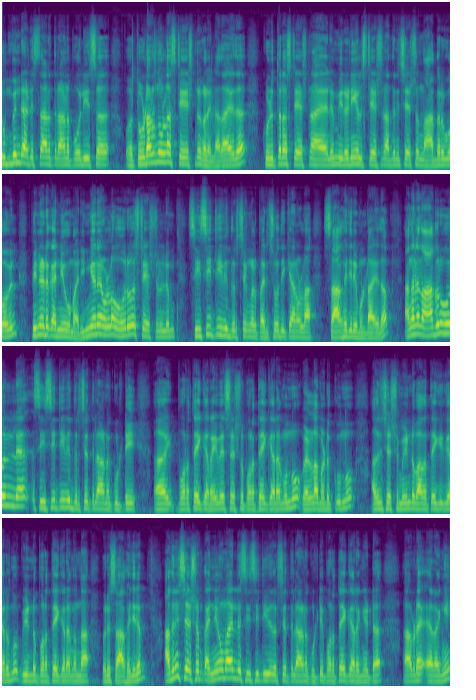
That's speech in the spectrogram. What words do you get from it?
തുമ്പിന്റെ അടിസ്ഥാനത്തിലാണ് പോലീസ് തുടർന്നുള്ള സ്റ്റേഷനുകളിൽ അതായത് കുഴുത്തറ സ്റ്റേഷനായാലും ഇരണിയൽ സ്റ്റേഷൻ അതിനുശേഷം നാഗർകോവിൽ പിന്നീട് കന്യാകുമാരി ഇങ്ങനെയുള്ള ഓരോ സ്റ്റേഷനിലും സി ദൃശ്യങ്ങൾ പരിശോധിക്കാനുള്ള സാഹചര്യമുണ്ടായത് അങ്ങനെ നാഗർകോവിലെ സി സി ടി വി ദൃശ്യത്തിലാണ് കുട്ടി പുറത്തേക്ക് റെയിൽവേ സ്റ്റേഷന് പുറത്തേക്ക് ഇറങ്ങുന്നു വെള്ളമെടുക്കുന്നു അതിനുശേഷം വീണ്ടും അകത്തേക്ക് കയറുന്നു വീണ്ടും പുറത്തേക്ക് ഇറങ്ങുന്ന ഒരു സാഹചര്യം. അതിനുശേഷം കന്യാകുമാരിയിലെ സി സി ടി വി ദൃശ്യത്തിലാണ് കുട്ടി പുറത്തേക്ക് ഇറങ്ങിയിട്ട് അവിടെ ഇറങ്ങി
